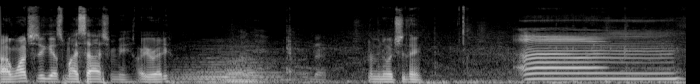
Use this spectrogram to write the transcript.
I want you to guess my size for me. Are you ready? Okay. Let me know what you think. Um,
